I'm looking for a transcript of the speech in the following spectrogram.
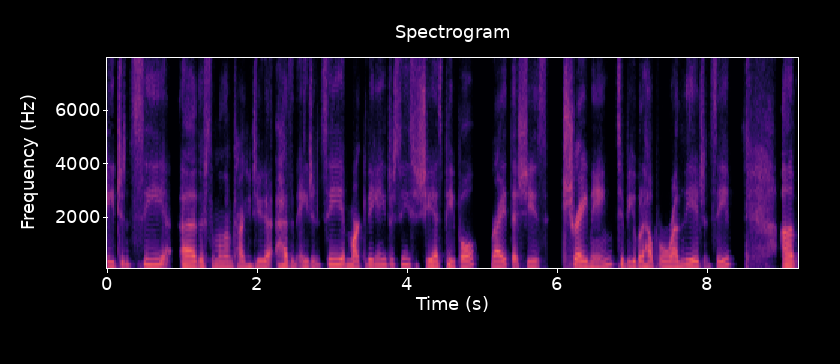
agency, uh, there's someone I'm talking to that has an agency, a marketing agency. So she has people, right, that she's training to be able to help run the agency. Um,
